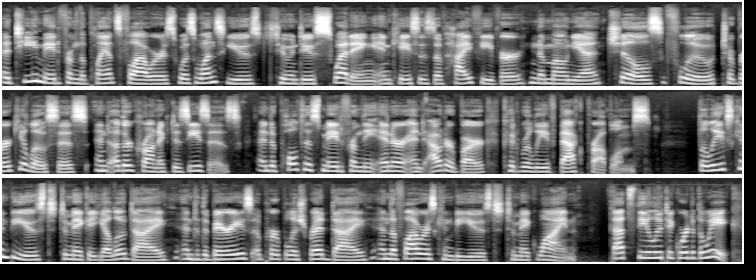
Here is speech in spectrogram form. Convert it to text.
A tea made from the plant's flowers was once used to induce sweating in cases of high fever, pneumonia, chills, flu, tuberculosis, and other chronic diseases, and a poultice made from the inner and outer bark could relieve back problems. The leaves can be used to make a yellow dye, and the berries a purplish red dye, and the flowers can be used to make wine. That's the Alutiiq Word of the Week.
